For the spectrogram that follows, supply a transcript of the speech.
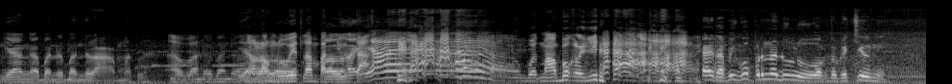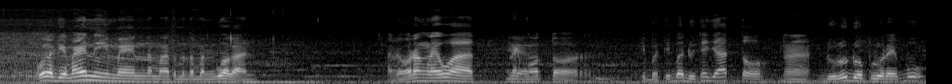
ya nggak bandel-bandel amat lah. Apa? Bandel-bandel. Ya, Nyolong kalau- duit lah 4 kalau- juta. Ya. Buat mabok lagi. eh tapi gue pernah dulu waktu kecil nih. Gue lagi main nih main sama teman-teman gue kan. Ada orang lewat naik Iya. motor. Tiba-tiba duitnya jatuh. Nah, Dulu dua puluh ribu.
